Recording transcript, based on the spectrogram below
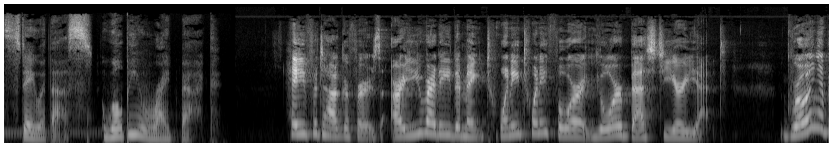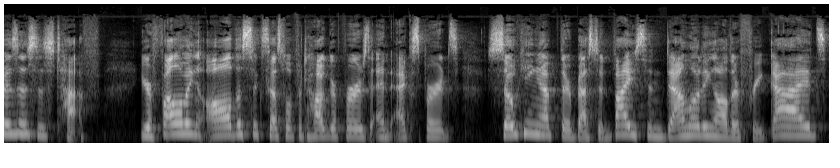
Stay with us. We'll be right back. Hey photographers, are you ready to make 2024 your best year yet? Growing a business is tough. You're following all the successful photographers and experts, soaking up their best advice and downloading all their free guides,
